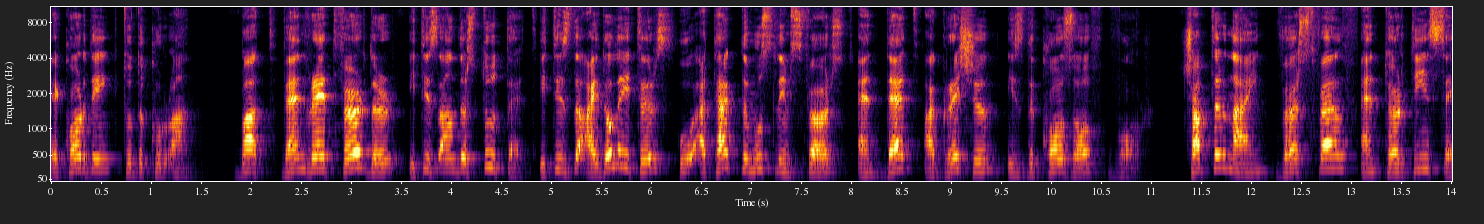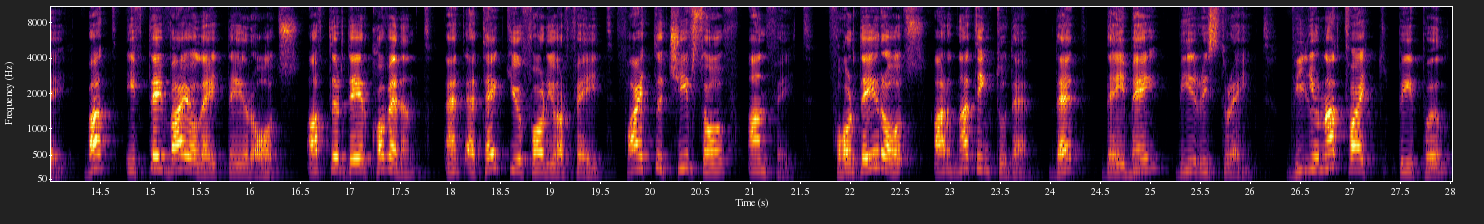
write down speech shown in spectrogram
according to the Quran. But when read further, it is understood that it is the idolaters who attack the Muslims first, and that aggression is the cause of war. Chapter 9, verse 12 and 13 say, But if they violate their oaths after their covenant and attack you for your faith, fight the chiefs of unfaith. For their oaths are nothing to them, that they may be restrained. Will you not fight people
